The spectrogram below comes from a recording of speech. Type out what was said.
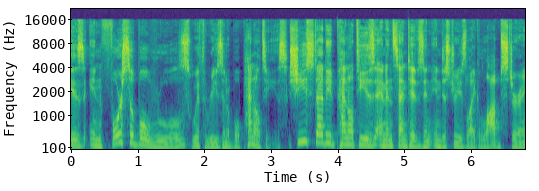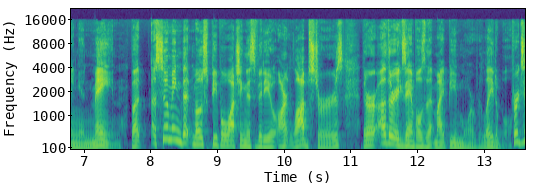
is enforceable rules with reasonable penalties. She studied penalties and incentives in industries like lobstering in Maine, but assuming that most people watching this video aren't lobsterers, there are other examples that might be more relatable. For example,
